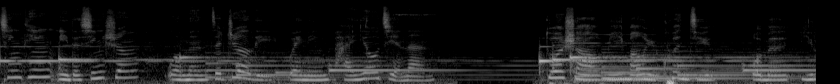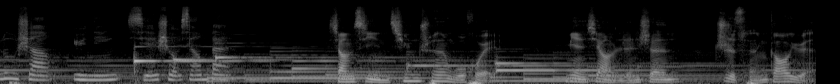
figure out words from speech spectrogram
倾听你的心声，我们在这里为您排忧解难。多少迷茫与困境，我们一路上与您携手相伴。相信青春无悔，面向人生，志存高远，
